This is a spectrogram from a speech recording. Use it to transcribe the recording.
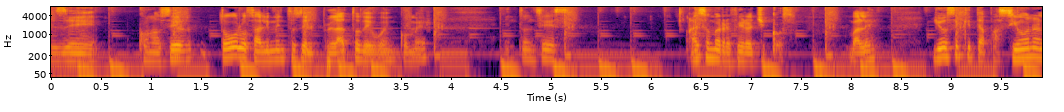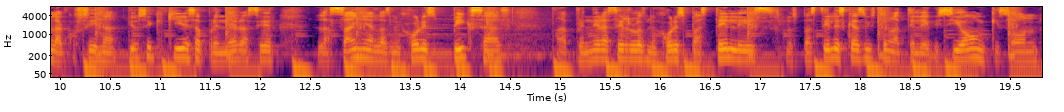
Desde conocer todos los alimentos del plato de buen comer. Entonces, a eso me refiero chicos, ¿vale? Yo sé que te apasiona la cocina, yo sé que quieres aprender a hacer lasañas, las mejores pizzas, aprender a hacer los mejores pasteles, los pasteles que has visto en la televisión que son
